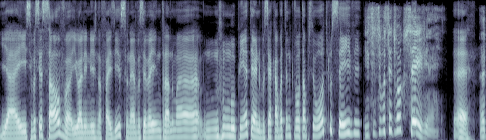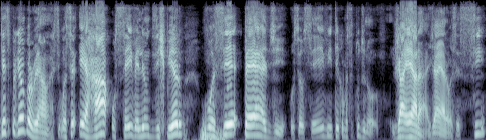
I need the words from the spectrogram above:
E aí, se você salva e o alienígena faz isso, né? Você vai entrar numa, num looping eterno. Você acaba tendo que voltar pro seu outro save. Isso se você tiver outro save, né? É. Tem esse pequeno problema. Se você errar o save ali no desespero, você perde o seu save e tem que começar tudo de novo. Já era, já era. Você se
